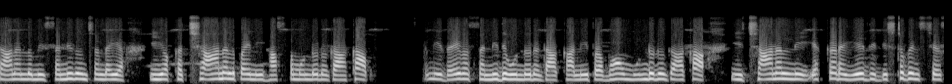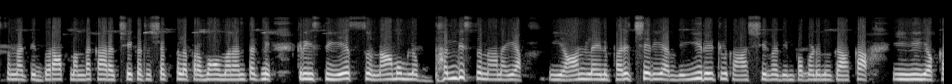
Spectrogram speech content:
ఛానల్లో మీ సన్నిధి ఉంచండి అయ్యా. ఈ యొక్క ఛానల్ పై నీ హస్తం ఉండును కాక నీ దైవ సన్నిధి ఉండును గాక నీ ప్రభావం ఉండును గాక ఈ ఛానల్ని ఎక్కడ ఏది డిస్టర్బెన్స్ చేస్తున్నట్టు దురాత్మ అంధకార చీకటి శక్తుల ప్రభావం అనంతటిని క్రీస్తు ఏసు నామంలో బంధిస్తున్నానయ్యా. ఈ ఆన్లైన్ పరిచర్య వెయ్యి రేట్లకు ఆశీర్వదింపబడును గాక. ఈ యొక్క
